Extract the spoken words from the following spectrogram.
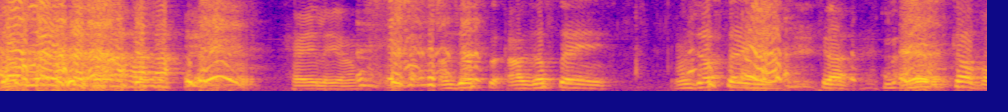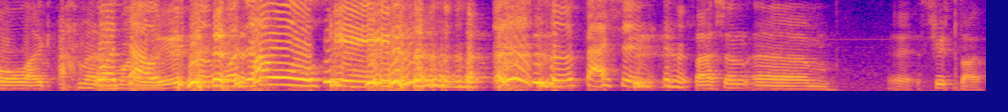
That's Liam. hey Liam. I'm just I'm just saying. I'm just saying. Yeah. Next couple like Ahmed Watch out. Watch out. Okay. Fashion. Fashion. Um, uh, street style.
